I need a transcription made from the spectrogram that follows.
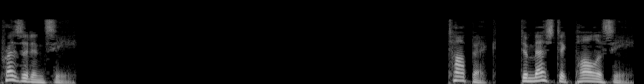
Presidency Domestic policy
